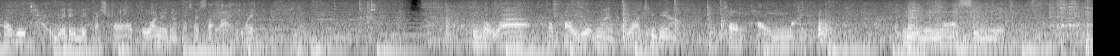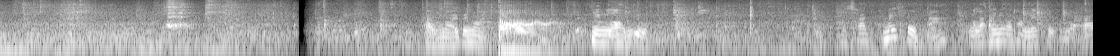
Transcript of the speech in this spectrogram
เต้าหู้ไข่ด้วยเด็กๆก็ชอบเพราะว่าในนั้นเขาใส่สาหร่ายด้วยคือแบบว่าต้องเป่าเยอะหน่อยเพราะว่าที่เนี่ยของเขาใหม่อยู่ในหม้อซึ้งเลยเผาน้อยไปหน่อย ยังร้อนอยู่รสชาติไม่ขมนะเวลาที่นี่เขาทำไม่ขมแล้วก็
